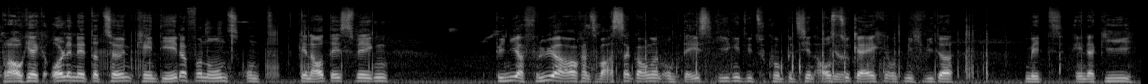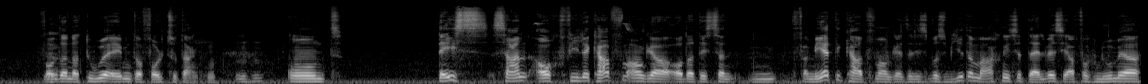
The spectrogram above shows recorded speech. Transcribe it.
brauche ich euch alle nicht erzählen, kennt jeder von uns und genau deswegen bin ich ja früher auch ans Wasser gegangen, um das irgendwie zu kompensieren, auszugleichen und mich wieder mit Energie von Ja. der Natur eben da voll zu tanken. Und das sind auch viele Karpfenangler oder das sind vermehrte Karpfenangler. Also das, was wir da machen, ist ja teilweise einfach nur mehr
